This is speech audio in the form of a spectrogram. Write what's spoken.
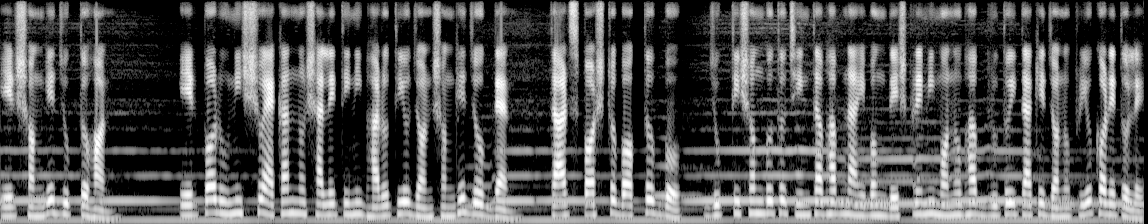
এর সঙ্গে যুক্ত হন। এরপর উনিশশো একান্ন সালে তিনি ভারতীয় জনসংঘে যোগ দেন। তার স্পষ্ট বক্তব্য, যুক্তিসঙ্গত চিন্তাভাবনা এবং দেশপ্রেমী মনোভাব দ্রুতই তাকে জনপ্রিয় করে তোলে।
